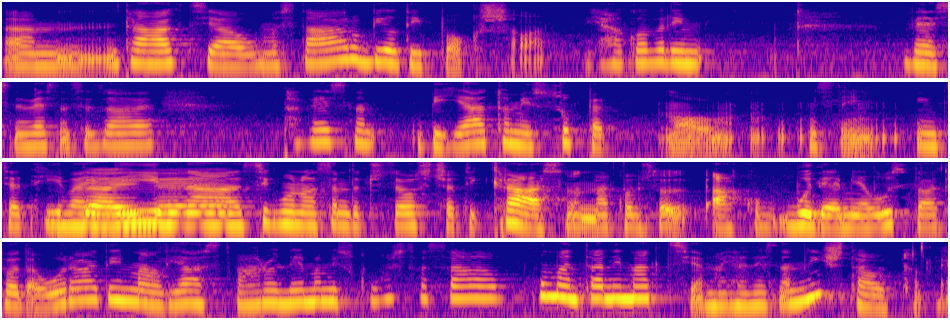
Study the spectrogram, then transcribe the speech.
am, ta akcija u Mostaru, bili ti pokušala? Ja govorim, Vesna, Vesna se zove. Pa Vesna, bi ja, to mi je super, o, mislim, inicijativa Da, je divna, ideja. sigurno sam da ću se osjećati krasno nakon što, ako budem jel uspjela to da uradim, ali ja stvarno nemam iskustva sa humanitarnim akcijama, ja ne znam ništa o tome.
